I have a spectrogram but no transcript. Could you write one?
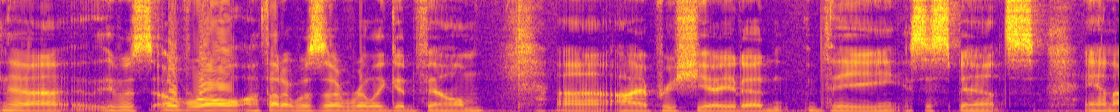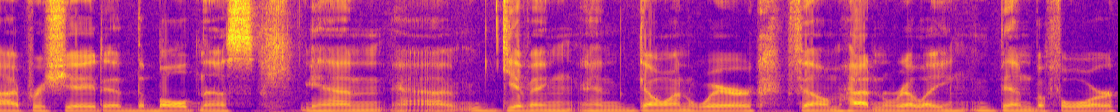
uh, it was overall. I thought it was a really good film. Uh, I appreciated the suspense, and I appreciated the boldness in uh, giving and going where film hadn't really been before,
